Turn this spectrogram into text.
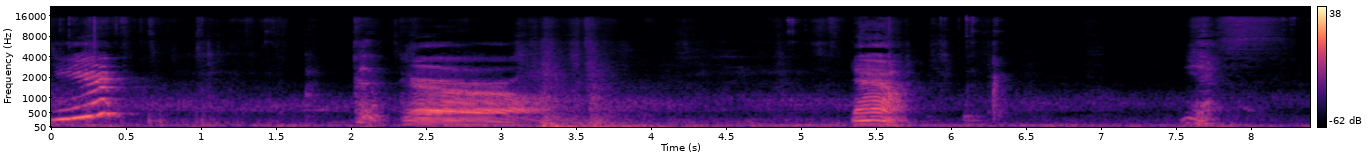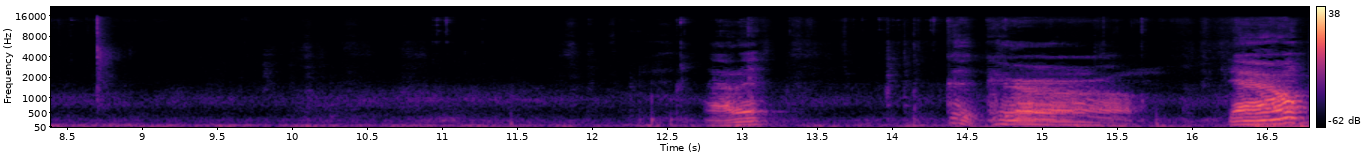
Here. Good girl. Down. Yes. Alice. Good girl. Down.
